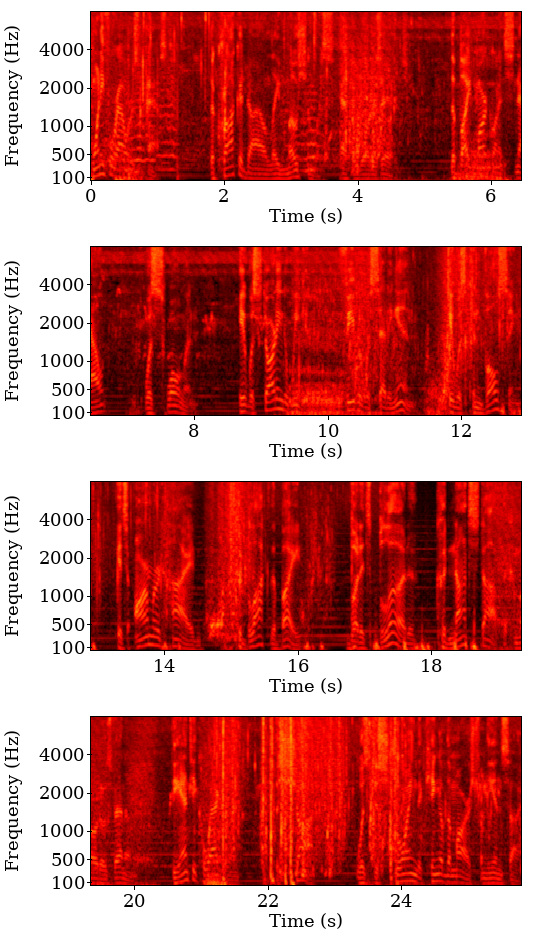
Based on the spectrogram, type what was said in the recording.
Twenty-four hours passed. The crocodile lay motionless at the water's edge. The bite mark on its snout was swollen. It was starting to weaken. Fever was setting in. It was convulsing. Its armored hide could block the bite, but its blood could not stop the Komodo's venom. The anticoagulant, the shock, was destroying the king of the marsh from the inside.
